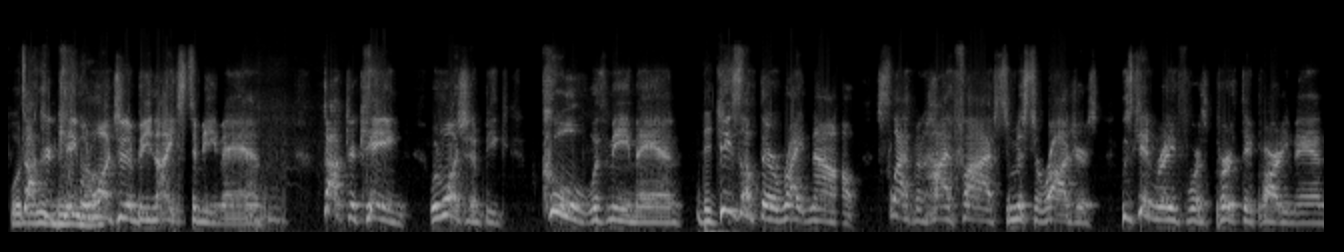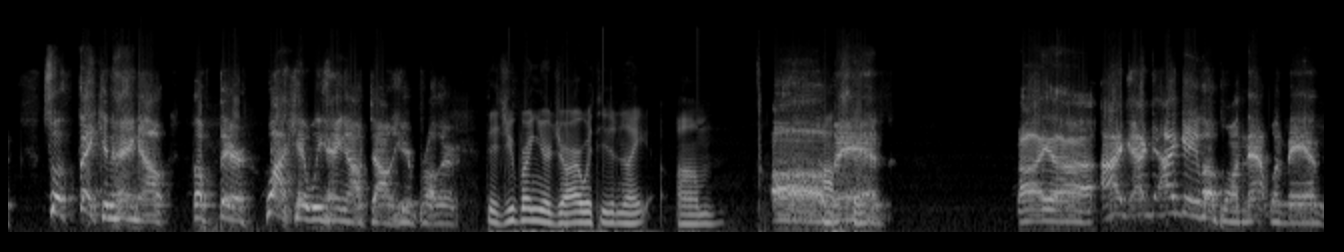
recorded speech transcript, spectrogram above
What Dr. King mean, would Hulk? want you to be nice to me, man. Dr. King would want you to be cool with me, man. Did? He's up there right now, slapping high fives to Mr. Rogers, who's getting ready for his birthday party, man. So if they can hang out up there, why can't we hang out down here, brother? Did you bring your jar with you tonight? Um, Oh Hopster. man, I uh, I, I I gave up on that one, man.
